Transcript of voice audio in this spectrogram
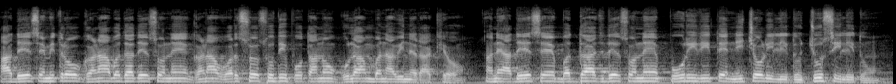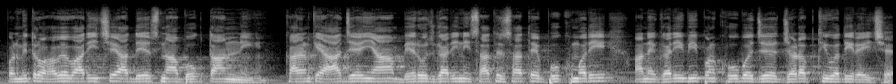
આ દેશે મિત્રો ઘણા બધા દેશોને ઘણા વર્ષો સુધી પોતાનો ગુલામ બનાવીને રાખ્યો. અને આ દેશે બધા જ દેશોને પૂરી રીતે નિચોડી લીધું, ચૂસી લીધું. પણ મિત્રો, હવે વારી છે આ દેશના ભોગતાનની. કારણ કે આજે અહીંયા બેરોજગારીની સાથે સાથે ભૂખમરી અને ગરીબી પણ ખૂબ જ ઝડપથી વધી રહી છે.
